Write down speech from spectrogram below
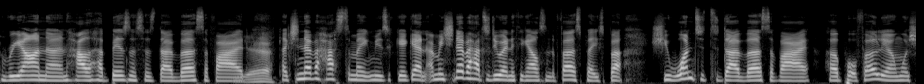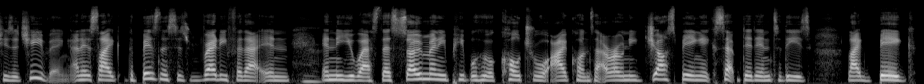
Rihanna and how her business has diversified. Yeah. Like she never has to make music again. I mean, she never had to do anything else in the first place, but she wanted to diversify her portfolio and what she's achieving. And it's like the business is ready for that in in the US. There's so many people who are cultural icons that are only just being accepted into these like big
